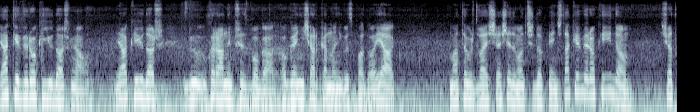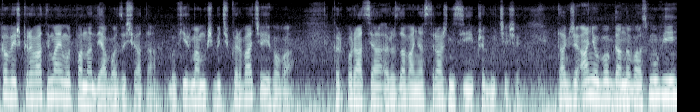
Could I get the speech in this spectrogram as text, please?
Jakie wyroki Judasz miał? Jak Judasz był ukarany przez Boga? Ogień i siarka na niego spadła. Jak? Mateusz 27 od 3 do 5. Takie wyroki idą. Świadkowie już krawaty mają od Pana Diabła ze świata, bo firma musi być w krawacie Jehowa. Korporacja rozdawania strażnic i przebudźcie się. Także anioł Bogdan do Was mówi,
